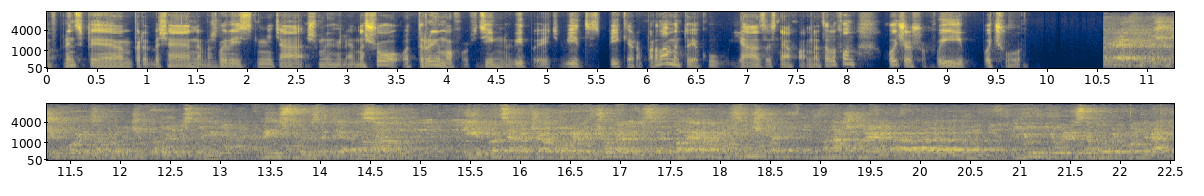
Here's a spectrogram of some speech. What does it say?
в принципі передбачає неможливість зняття Шмигеля. На що отримав офіційну відповідь від спікера парламенту, яку я засняв вам на телефон. Хочу, щоб ви її почули. Підкреслюю, що чіткої заборони чіткової свої не існує стаття 50. І про це ми вже говорили вчора із колегами, з іншими нашими е, ю- юристами у Верховній Раді.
